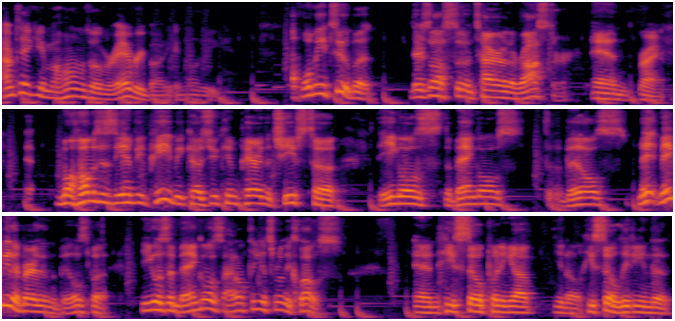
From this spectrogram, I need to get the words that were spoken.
I'm taking Mahomes over everybody in the league. Well, me too, but there's also entire other roster. And right. Mahomes is the MVP because you compare the Chiefs to the Eagles, the Bengals, the Bills. Maybe they're better than the Bills, but Eagles and Bengals, I don't think it's really close and he's still putting up. You know, he's still leading the.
